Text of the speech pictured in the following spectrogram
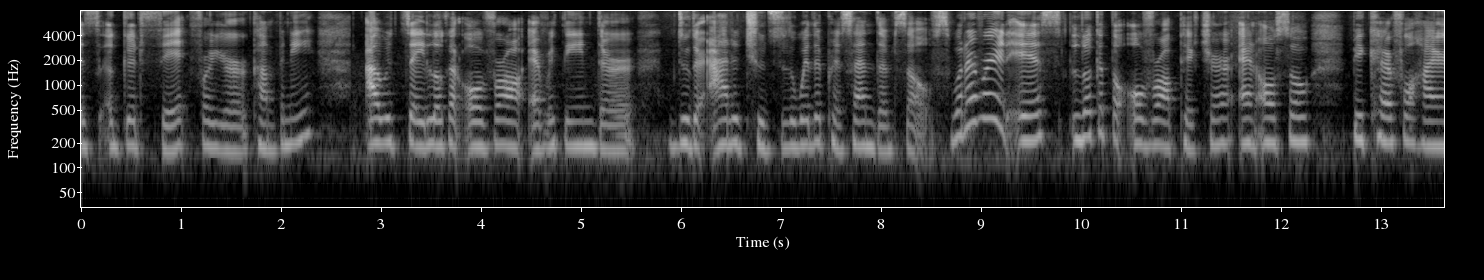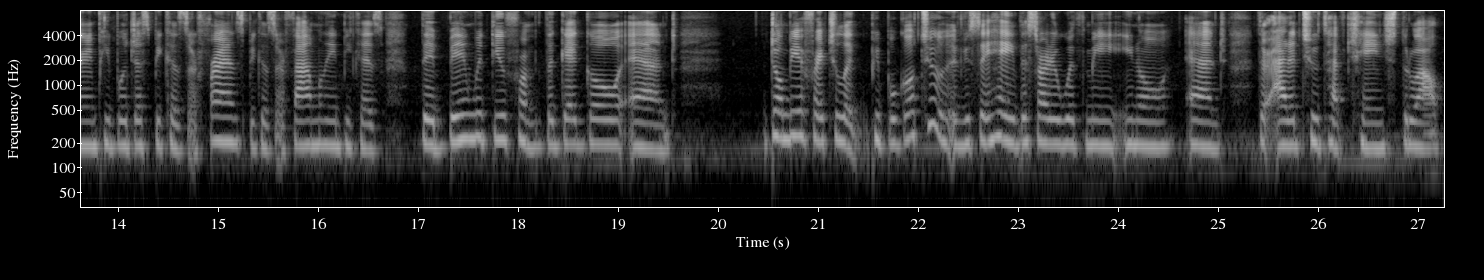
it's a good fit for your company. I would say look at overall everything, their do their attitudes, the way they present themselves. Whatever it is, look at the overall picture and also be careful hiring people just because they're friends, because they're family, because they've been with you from the get-go and don't be afraid to let people go too. If you say, hey, this started with me, you know, and their attitudes have changed throughout,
